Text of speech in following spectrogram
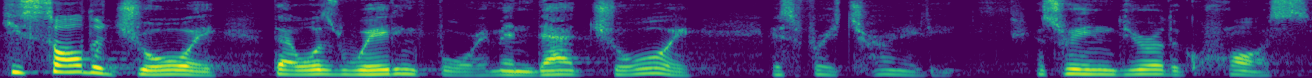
he saw the joy that was waiting for him, and that joy is for eternity. And so he endured the cross.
